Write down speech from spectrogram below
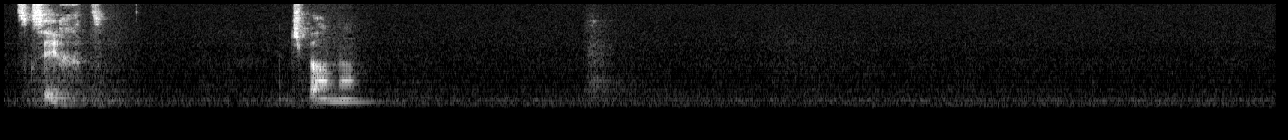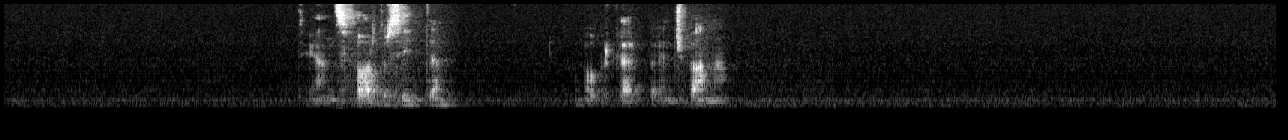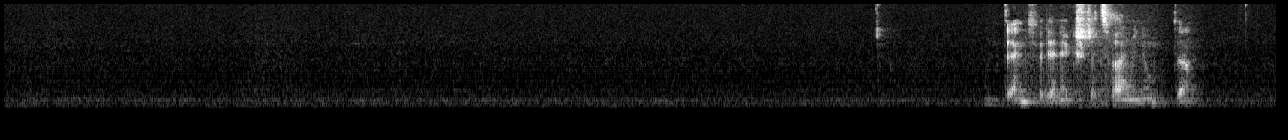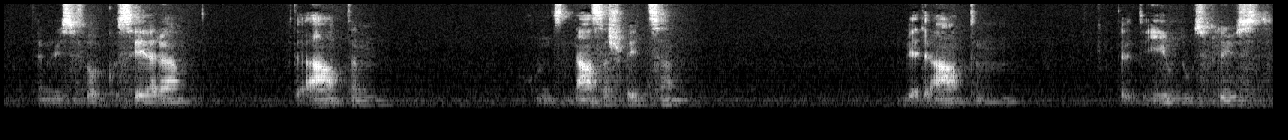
Das Gesicht entspannen. Die ganze Vorderseite vom Oberkörper entspannen. Und dann für die nächsten zwei Minuten dann wir uns fokussieren auf den Atem und die Nasenspitze. Wie der Atem dort ein- und ausfließt.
